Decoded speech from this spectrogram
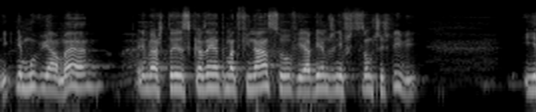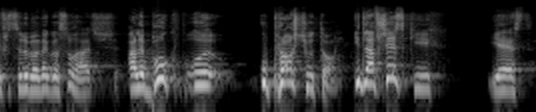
Nikt nie mówi amen, ponieważ to jest skazanie na temat finansów. Ja wiem, że nie wszyscy są szczęśliwi i nie wszyscy lubią tego słuchać, ale Bóg uprościł to. I dla wszystkich jest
